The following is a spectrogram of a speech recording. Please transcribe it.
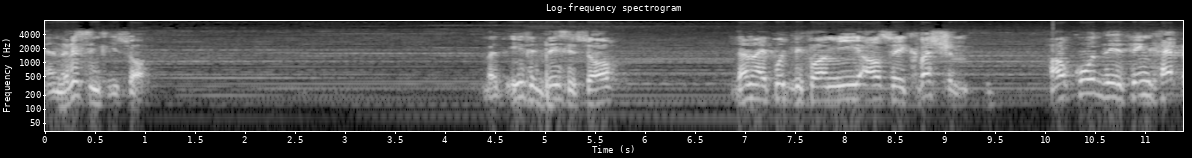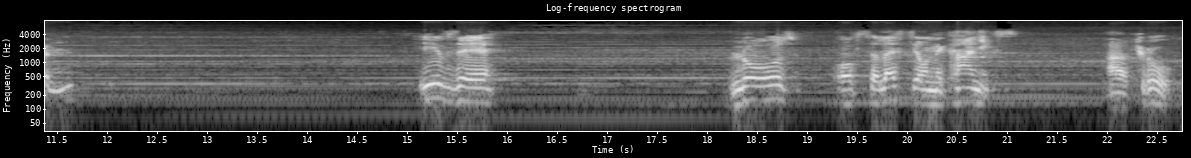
and recently so. But if this is so, then I put before me also a question. How could the thing happen if the laws of celestial mechanics are true?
